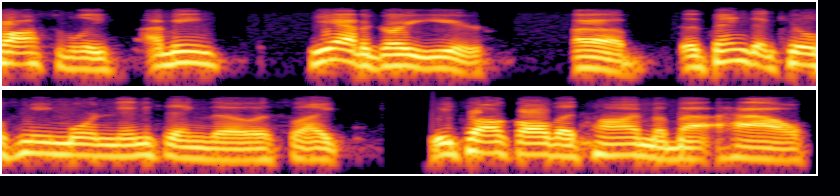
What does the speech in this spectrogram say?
possibly. I mean, he had a great year. Uh, the thing that kills me more than anything, though, is like we talk all the time about how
